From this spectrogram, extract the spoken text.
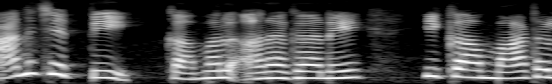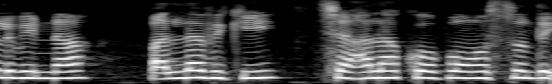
అని చెప్పి కమల్ అనగానే ఇక ఆ మాటలు విన్న పల్లవికి చాలా కోపం వస్తుంది.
